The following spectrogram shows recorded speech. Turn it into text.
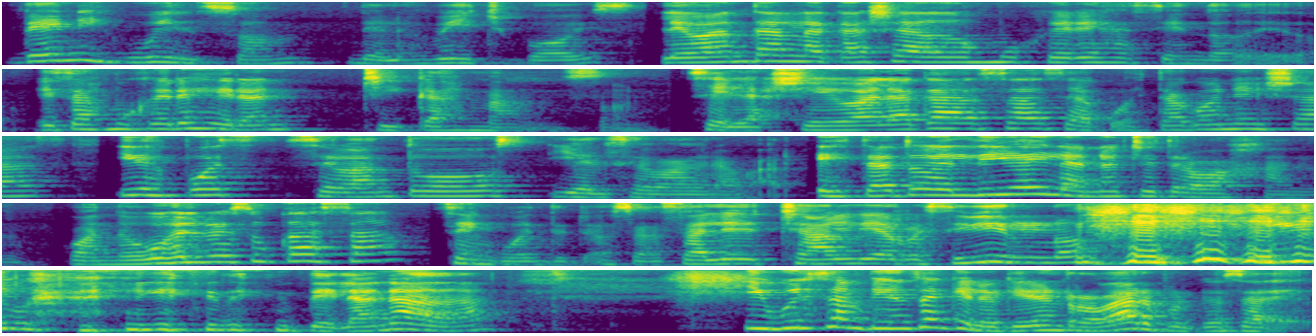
Dennis Wilson, de los Beach Boys, levantan la calle a dos mujeres haciendo dedo. Esas mujeres eran chicas Manson. Se las lleva a la casa, se acuesta con ellas y después se van todos y él se va a grabar. Está todo el día y la noche trabajando. Cuando vuelve a su casa, se encuentra, o sea, sale Charlie a recibirlo y, de la nada. Y Wilson piensa que lo quieren robar, porque, o sea,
